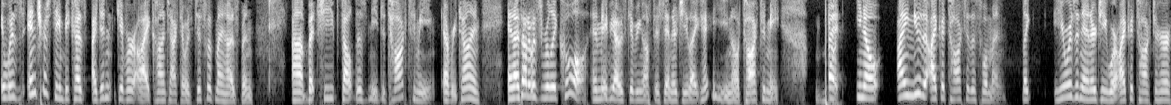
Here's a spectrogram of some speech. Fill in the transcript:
it was interesting because I didn't give her eye contact; I was just with my husband, uh, but she felt this need to talk to me every time, and I thought it was really cool. And maybe I was giving off this energy, like, "Hey, you know, talk to me," but you know, I knew that I could talk to this woman. Like here was an energy where I could talk to her,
